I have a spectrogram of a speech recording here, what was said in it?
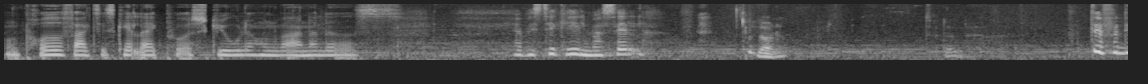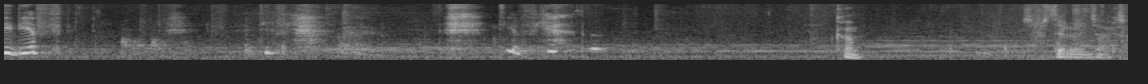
Hun prøvede faktisk heller ikke på at skjule, at hun var anderledes. Jeg vidste ikke helt mig selv. Lotte. Det er fordi, de har... f- De har fjernet... De har fjernet... bestiller vi en taxa.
